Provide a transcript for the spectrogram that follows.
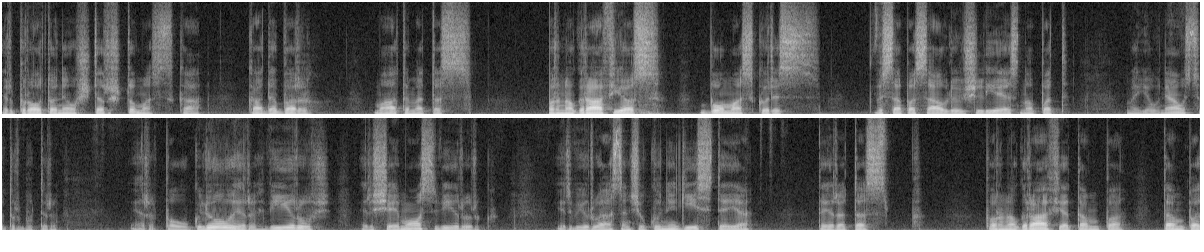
ir proto neužterštumas, ką ką dabar matome tas pornografijos bumas, kuris visą pasaulį užliejas nuo pat jauniausių turbūt ir, ir paauglių, ir vyrų, ir šeimos vyrų, ir, ir vyrų esančių kunigystėje. Tai yra tas pornografija tampa, tampa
